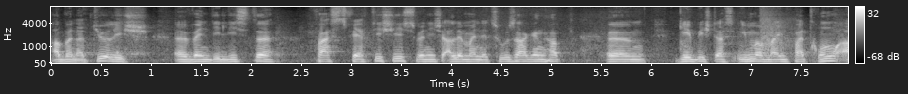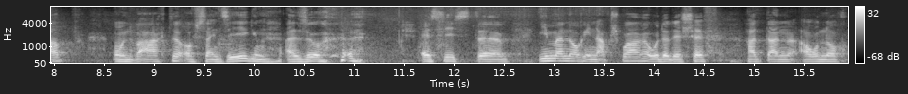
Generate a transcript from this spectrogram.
aber natürlich, äh, wenn die Liste fast fertig ist, wenn ich alle meine Zusagen habe, ähm, gebe ich das immer meinem Patron ab und warte auf sein Segen. Also es ist äh, immer noch in Absprache oder der Chef hat dann auch noch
